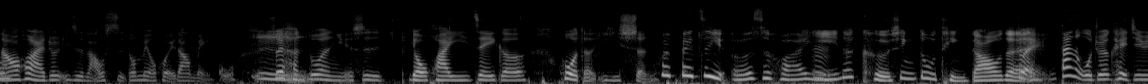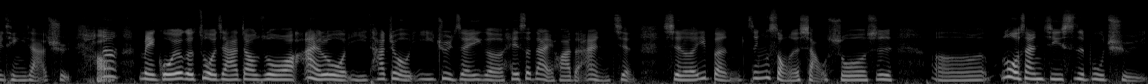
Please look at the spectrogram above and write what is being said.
然后后来就一直老死都没有回到美国，所以很多人也是有怀疑这个获得医生会被自己儿子怀疑，那可信度挺高的。对，但是我觉得可以继续听下去。那美国有个作家叫做艾洛伊，他就有依据这一个黑色大礼花的案件，写了一本惊悚的小说，是呃《洛杉矶四部曲》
